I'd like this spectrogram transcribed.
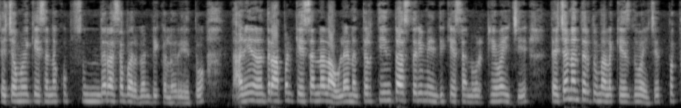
त्याच्यामुळे केसांना खूप सुंदर असा बर्गंडी कलर येतो. आणि नंतर आपण केसांना लावल्यानंतर तीन तास तरी मेहंदी केसांवर ठेवायची. त्याच्यानंतर तुम्हाला केस धुवायचे. फक्त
